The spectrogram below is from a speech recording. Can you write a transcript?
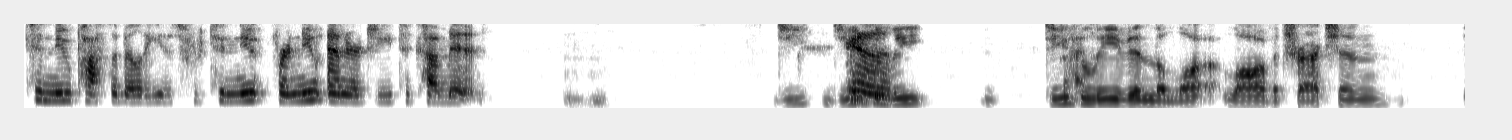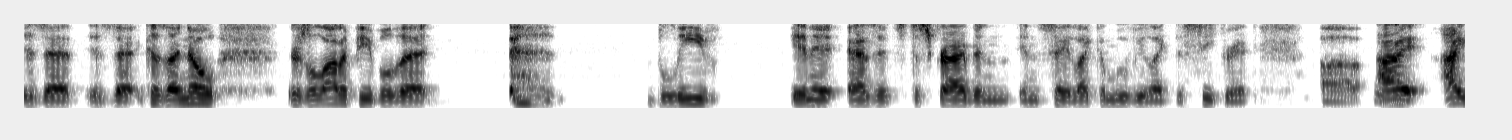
to new possibilities for to new for new energy to come in. Mm-hmm. Do you, do you believe do you believe in the law law of attraction? Is that is that because I know there's a lot of people that believe in it as it's described in in say like a movie like The Secret. Uh, mm-hmm. I I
